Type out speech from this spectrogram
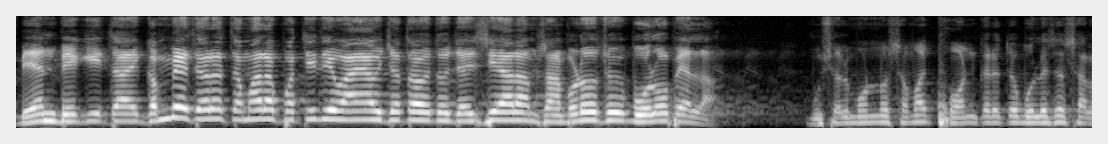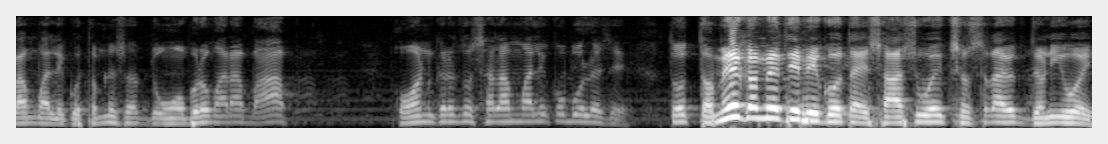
બેન ભેગી થાય. ગમે ત્યારે તમારા પતિદેવ આવ્યા જતા હોય તો જય સિયારામ, સાંભળો છો બોલો પહેલા. મુસલમાનનો સમાજ ફોન કરે તો બોલે છે, સલામ માલિકો તમને સર જો મારા બાપ, ફોન કરે તો સલામ માલિકો બોલે છે. તો તમે ગમે તે ભેગો થાય. સાસુ હોય સસરા હોય ધણી હોય,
